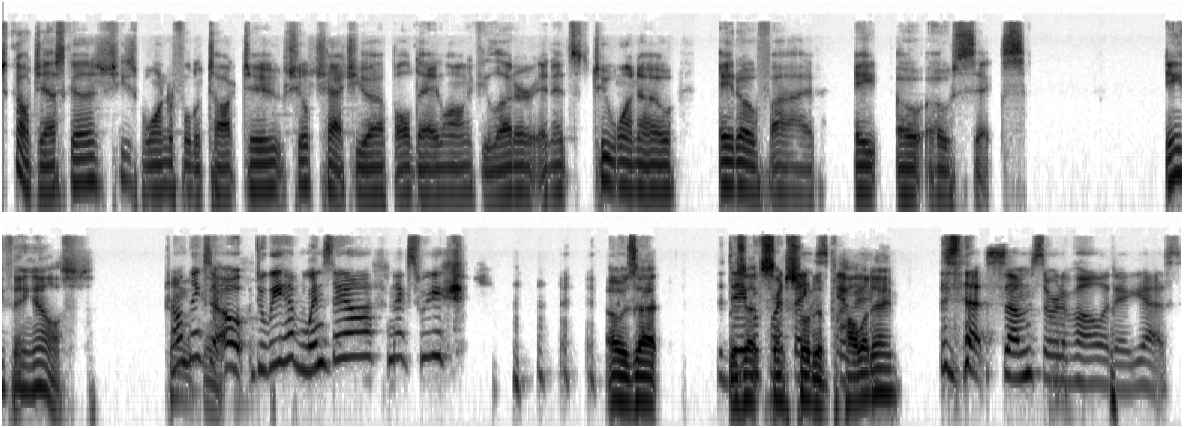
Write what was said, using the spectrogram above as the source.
just call Jessica. She's wonderful to talk to. She'll chat you up all day long if you let her. And it's 210-805-8006. Anything else? I don't think so. Oh, do we have Wednesday off next week? Oh, is that The day is that before some sort of holiday? Is that some sort of holiday? Yes.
